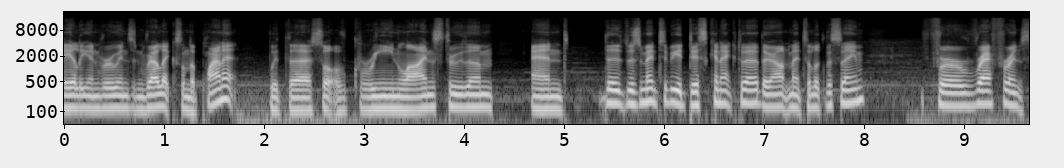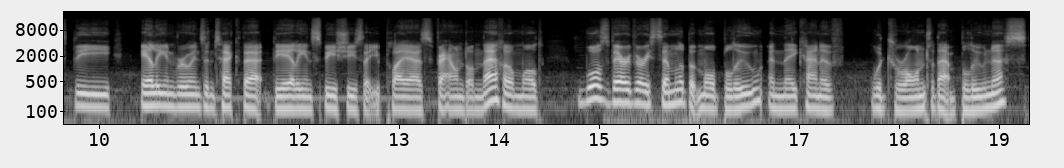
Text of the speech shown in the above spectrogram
alien ruins and relics on the planet with the sort of green lines through them. And there's meant to be a disconnect there. They aren't meant to look the same. For reference, the alien ruins and tech that the alien species that you play as found on their homeworld was very, very similar, but more blue. And they kind of were drawn to that blueness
